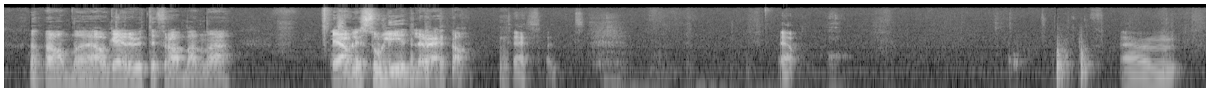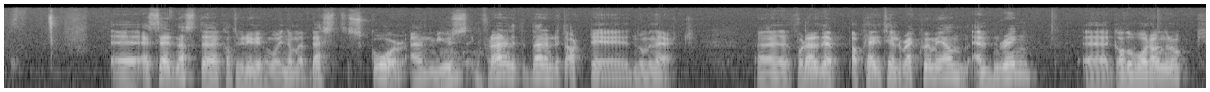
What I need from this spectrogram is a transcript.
han eh, agerer ut ifra, men eh, jævlig solid levert, da. Det er sant. Ja. Um, eh, jeg ser neste kategori vi kan gå innom, er Best Score and Music. For der er litt, der er litt artig nominert. Eh, for der er det A Plague Tale Requiem igjen, Elden Ring, eh, God of War Ragnarok,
